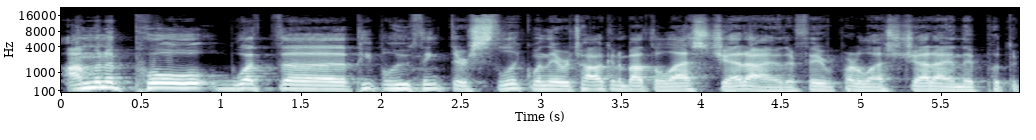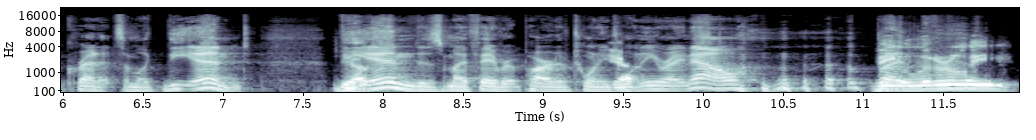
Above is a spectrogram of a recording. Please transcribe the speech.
I'm gonna pull what the people who think they're slick when they were talking about the Last Jedi or their favorite part of Last Jedi, and they put the credits. I'm like, the end. The Yep. end is my favorite part of 2020 right now. The literally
